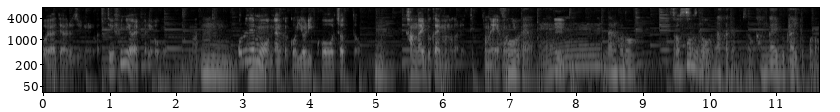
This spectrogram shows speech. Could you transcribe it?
親である自分がっていうふうにはやっぱり思うな、うん。これでもなんかこうよりこうちょっとうん。感慨深いものがあるってこの絵本には。そうだよね、なるほどその本の中でもその感慨深いところ、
